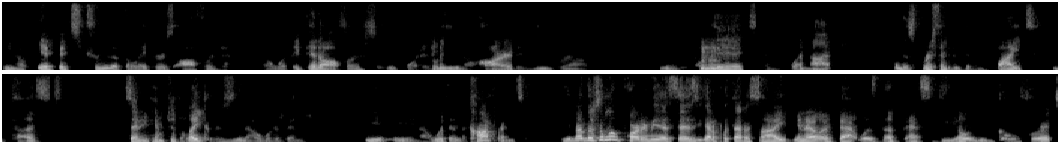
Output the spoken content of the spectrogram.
You know, if it's true that the Lakers offered uh, what they did offer, so reportedly, you know, Hart and Ingram, you know, mm-hmm. picks and whatnot, and this first simply didn't bite because sending him to the Lakers, you know, would have been, you, you know, within the conference. You know, there's a little part of me that says you got to put that aside. You know, if that was the best deal, you go for it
